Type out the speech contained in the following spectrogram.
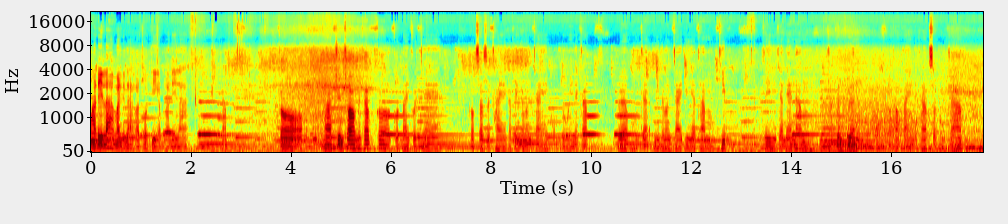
มาเดล่ามาเดล่าขอโทษทีครับมาเดล่าครับ ก็ถ้าชื่นชอบนะครับ ก็กดไลค์กดแชร์กดซับสไครต์นะครับเป็นกำลังใจให้ผมด้วยนะครับ เพื่อผมจะมีกำลังใจที่จะทำคลิป ที่จะแนะนำเพื่อนๆต่อไปนะครับ สวัสดีครับ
